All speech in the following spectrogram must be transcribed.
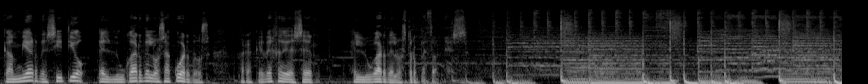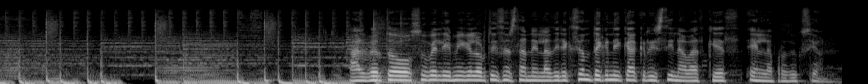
cambiar de sitio el lugar de los acuerdos, para que deje de ser el lugar de los tropezones. Alberto Zubel y Miguel Ortiz están en la dirección técnica, Cristina Vázquez en la producción.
